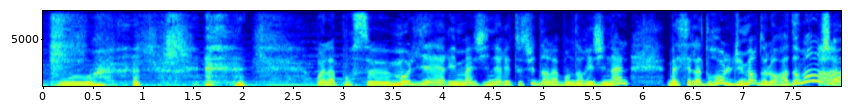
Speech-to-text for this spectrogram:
Ou- voilà pour ce Molière imaginaire et tout de suite dans la bande originale, bah c'est la drôle d'humeur de Laura Domange. Ah.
